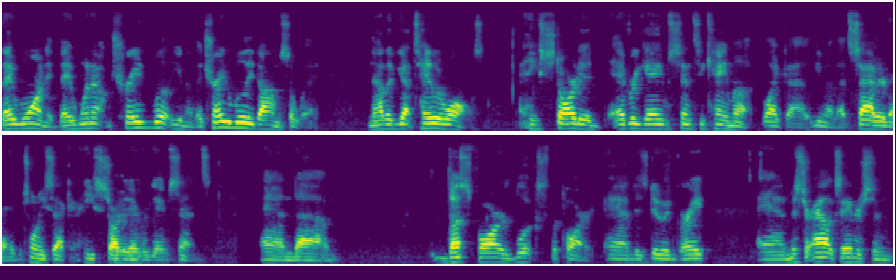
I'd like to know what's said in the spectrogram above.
they wanted. They went out and traded, Will- you know, they traded Willy Adames away. Now they've got Taylor Walls. And he started every game since he came up, like uh, you know that Saturday, the twenty second. He started every game since, and um, thus far looks the part and is doing great. And Mr. Alex Anderson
